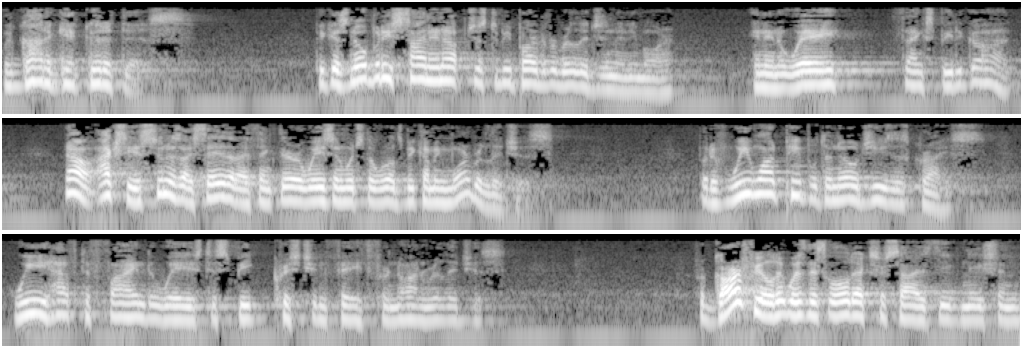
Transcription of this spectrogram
We've got to get good at this. Because nobody's signing up just to be part of a religion anymore. And in a way, thanks be to God. Now, actually, as soon as I say that, I think there are ways in which the world's becoming more religious. But if we want people to know Jesus Christ, we have to find the ways to speak Christian faith for non religious. For Garfield, it was this old exercise, the Ignatian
